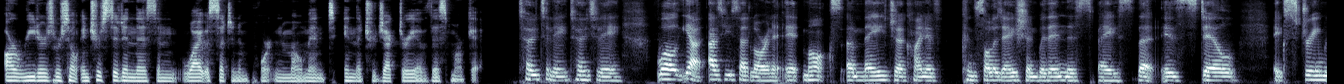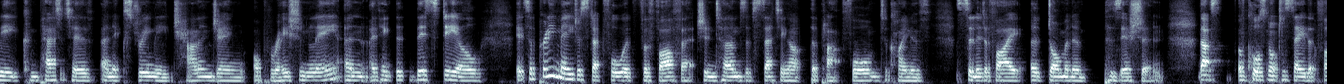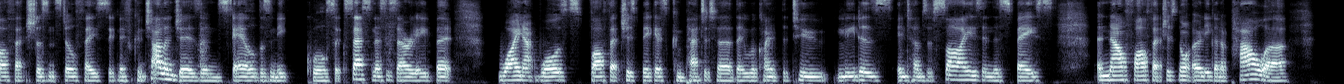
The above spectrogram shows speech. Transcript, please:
our readers were so interested in this and why it was such an important moment in the trajectory of this market? Totally, totally. Well, yeah, as you said, Lauren, it, it marks a major kind of consolidation within this space that is still extremely competitive and extremely challenging operationally. And I think that this deal, it's a pretty major step forward for Farfetch in terms of setting up the platform to kind of solidify a dominant position. That's, of course, not to say that Farfetch doesn't still face significant challenges and scale doesn't equal success necessarily, but YNAP was Farfetch's biggest competitor. They were kind of the two leaders in terms of size in this space. And now Farfetch is not only going to power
